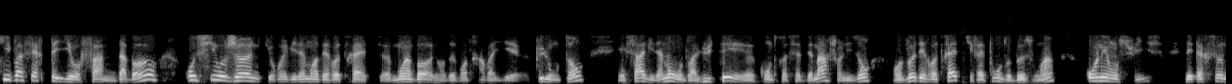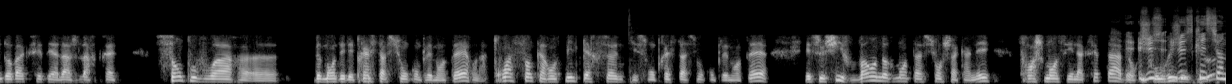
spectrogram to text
qui va faire payer aux femmes d'abord, aussi aux jeunes qui auront évidemment des retraites moins bonnes en devant travailler plus longtemps. Et ça, évidemment, on doit lutter euh, contre cette démarche en disant on veut des retraites qui répondent aux besoins. On est en Suisse, les personnes doivent accéder à l'âge de la retraite sans pouvoir euh, demander des prestations complémentaires. On a 340 000 personnes qui sont prestations complémentaires et ce chiffre va en augmentation chaque année. Franchement, c'est inacceptable. juste, Christian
